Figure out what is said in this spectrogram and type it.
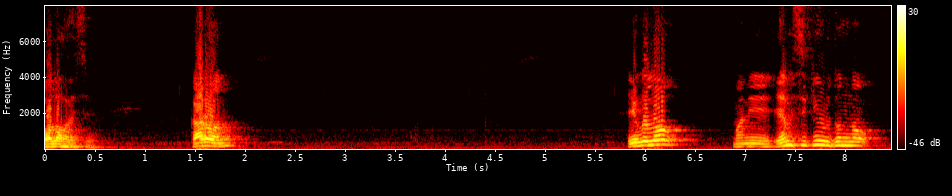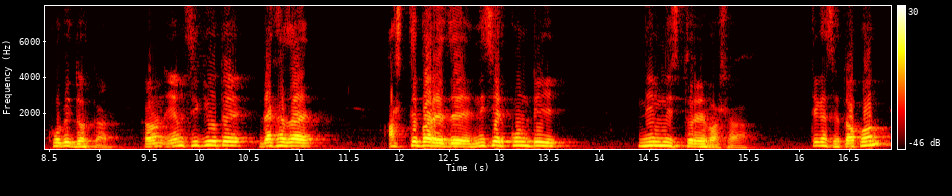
বলা হয়েছে। কারণ, এগুলো মানে এমসিকিউর জন্য খুবই দরকার। কারণ এমসিকিউতে দেখা যায়, আসতে পারে যে নিচের কোনটি নিম্ন স্তরের ভাষা। ঠিক আছে? তখন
